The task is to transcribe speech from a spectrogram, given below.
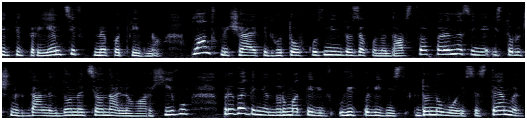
від підприємців не потрібно. План включає підготовку змін до законодавства, перенесення історичних даних до національного архіву, приведення нормативів у відповідність до нової системи.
